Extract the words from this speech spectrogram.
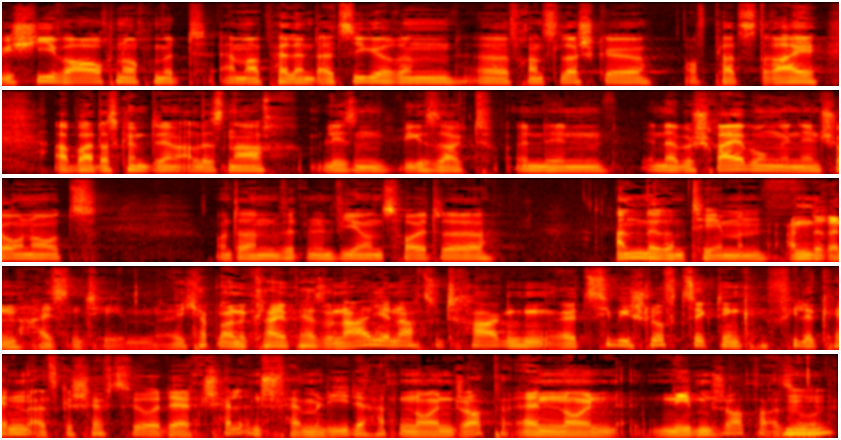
Vichy war auch noch mit Emma Pellant als Siegerin, äh, Franz Löschke auf Platz drei. Aber das könnt ihr dann alles nachlesen, wie gesagt, in, den, in der Beschreibung, in den Show Notes. Und dann widmen wir uns heute anderen Themen. Anderen heißen Themen. Ich habe noch eine kleine Personalie nachzutragen. Äh, Zibi Schlufzig, den viele kennen als Geschäftsführer der Challenge Family, der hat einen neuen Job, äh, einen neuen Nebenjob. Also mhm.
